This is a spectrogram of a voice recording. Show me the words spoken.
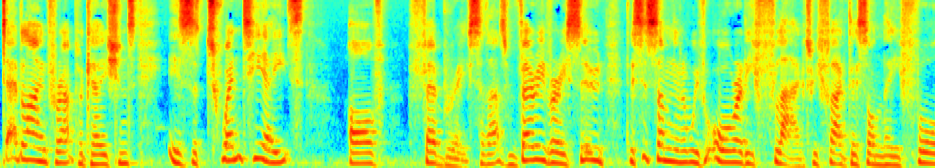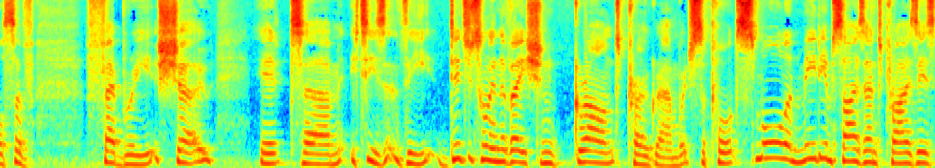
deadline for applications is the 28th of February. So that's very, very soon. This is something that we've already flagged. We flagged this on the 4th of February show. It, um, it is the Digital Innovation Grant Programme, which supports small and medium sized enterprises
